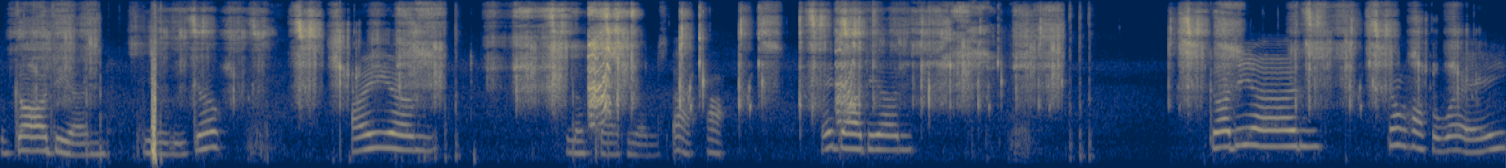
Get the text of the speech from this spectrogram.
a guardian. Here we go. I um love guardians. Ah ah. Hey guardian. Guardian, don't hop away.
